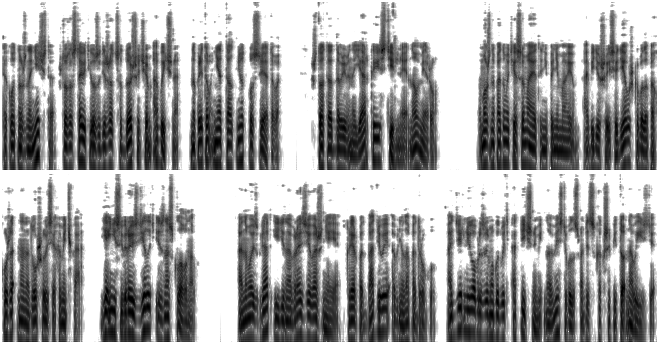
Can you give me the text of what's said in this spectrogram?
Так вот, нужно нечто, что заставит его задержаться дольше, чем обычно, но при этом не оттолкнет после этого. Что-то одновременно яркое и стильное, но в меру. Можно подумать, я сама это не понимаю. Обидевшаяся девушка была похожа на надувшегося хомячка. Я и не собираюсь делать из нас клоунов. А на мой взгляд, единообразие важнее. Клер, подбадривая, обняла подругу. Отдельные образы могут быть отличными, но вместе будут смотреться как шапито на выезде.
